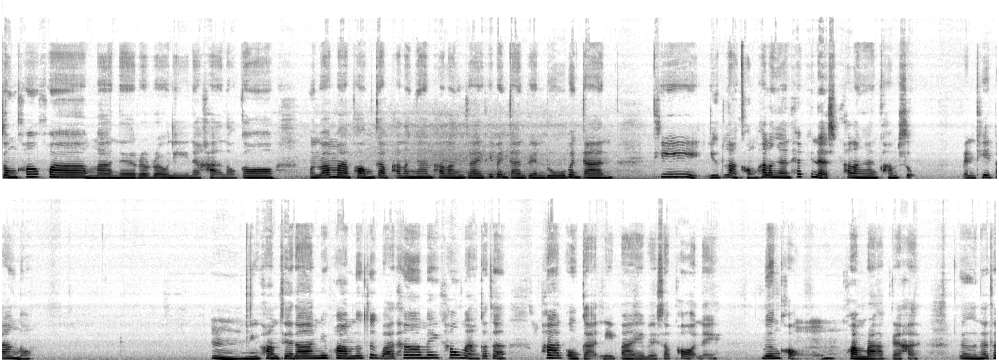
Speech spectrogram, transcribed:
ส่งข้อความมาในเร็วๆนี้นะคะ แล้วก็มันว่ามาพร้อมกับพลังงานพลังใจที่เป็นการเรียนรู้เป็นการที่ยึดหลักของพลังงาน happiness พลังงานความสุข เป็นที่ตั้งเนาะ อืม มีความเสียดาย มีความรู้สึกว่าถ้าไม่เข้ามาก็จะพลาดโอกาสนี้ไปไปซัปพอร์ตในเรื่องของความรักอะค่ะเออ น่าจะ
